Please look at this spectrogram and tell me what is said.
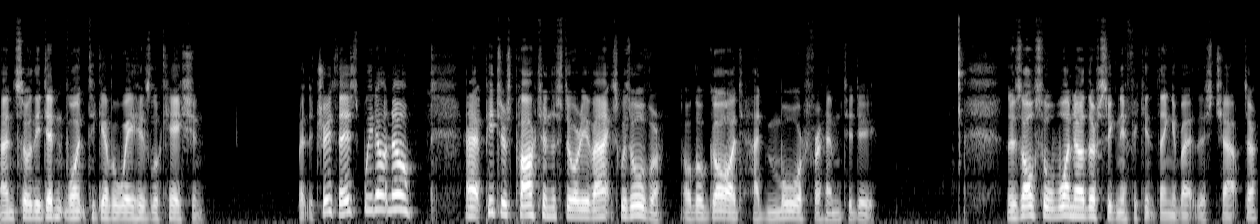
and so they didn't want to give away his location. But the truth is, we don't know. Uh, Peter's part in the story of Acts was over, although God had more for him to do. There's also one other significant thing about this chapter.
